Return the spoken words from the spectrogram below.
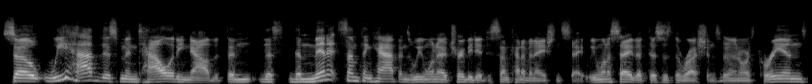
So we have this mentality now that the, the, the minute something happens, we want to attribute it to some kind of a nation state. We want to say that this is the Russians or the North Koreans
